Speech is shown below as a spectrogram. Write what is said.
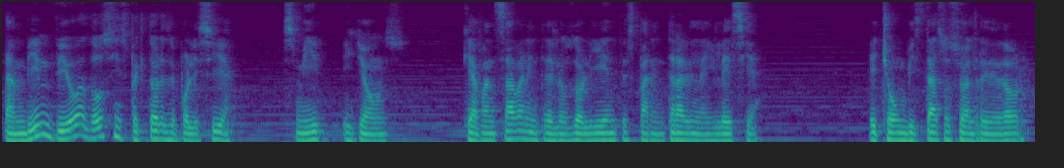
También vio a dos inspectores de policía, Smith y Jones, que avanzaban entre los dolientes para entrar en la iglesia. Echó un vistazo a su alrededor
